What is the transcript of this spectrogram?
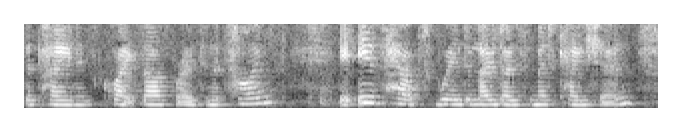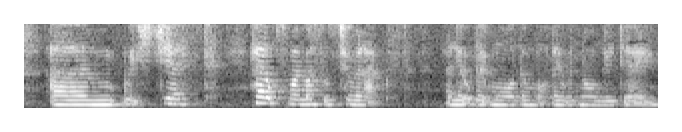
the pain is quite exasperating at times. It is helped with a low dose of medication, um, which just helps my muscles to relax a little bit more than what they would normally do.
